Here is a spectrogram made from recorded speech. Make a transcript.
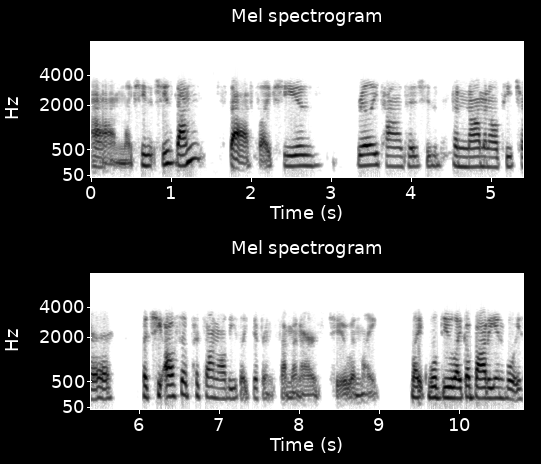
Um, like she she's done stuff. Like she is really talented. She's a phenomenal teacher. But she also puts on all these like different seminars too, and like like we'll do like a body and voice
